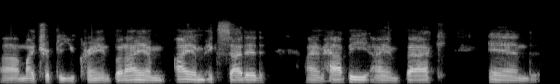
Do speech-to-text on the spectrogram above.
uh, my trip to Ukraine. But I am I am excited. I am happy. I am back, and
